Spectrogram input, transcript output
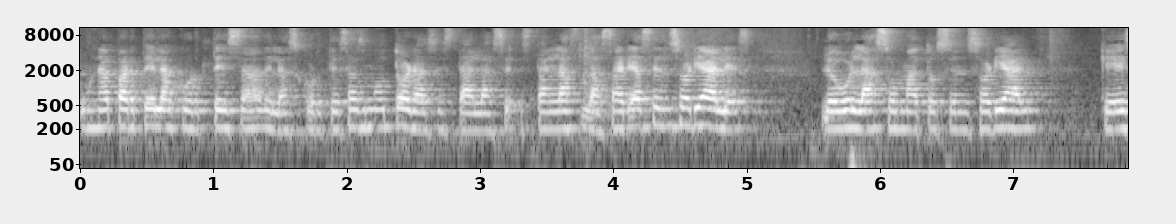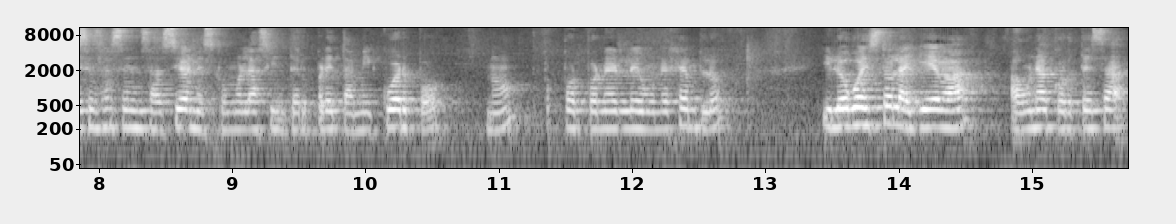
una parte de la corteza, de las cortezas motoras, está las, están las, las áreas sensoriales, luego la somatosensorial, que es esas sensaciones, cómo las interpreta mi cuerpo, ¿no? Por ponerle un ejemplo. Y luego esto la lleva a una corteza,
